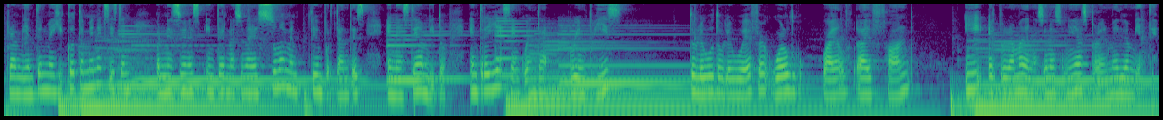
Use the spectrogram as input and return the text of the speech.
proambiente en México, también existen organizaciones internacionales sumamente importantes en este ámbito. Entre ellas se encuentra Greenpeace, WWF, World Wildlife Fund y el Programa de Naciones Unidas para el Medio Ambiente.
